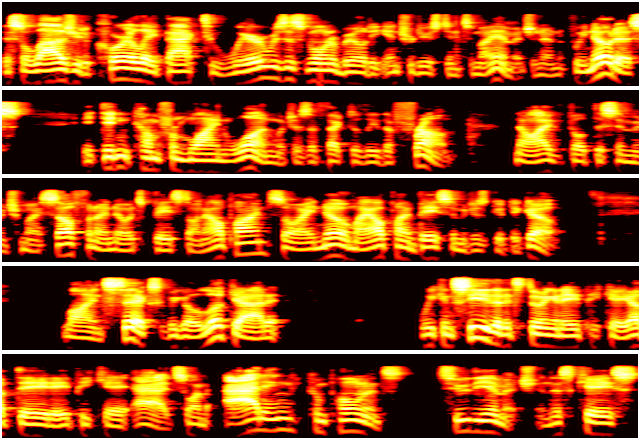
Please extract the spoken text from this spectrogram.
This allows you to correlate back to where was this vulnerability introduced into my image. And if we notice, it didn't come from line one, which is effectively the from. Now I've built this image myself and I know it's based on Alpine, so I know my Alpine base image is good to go. Line six, if we go look at it, we can see that it's doing an APK update, APK add. So I'm adding components to the image. In this case,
